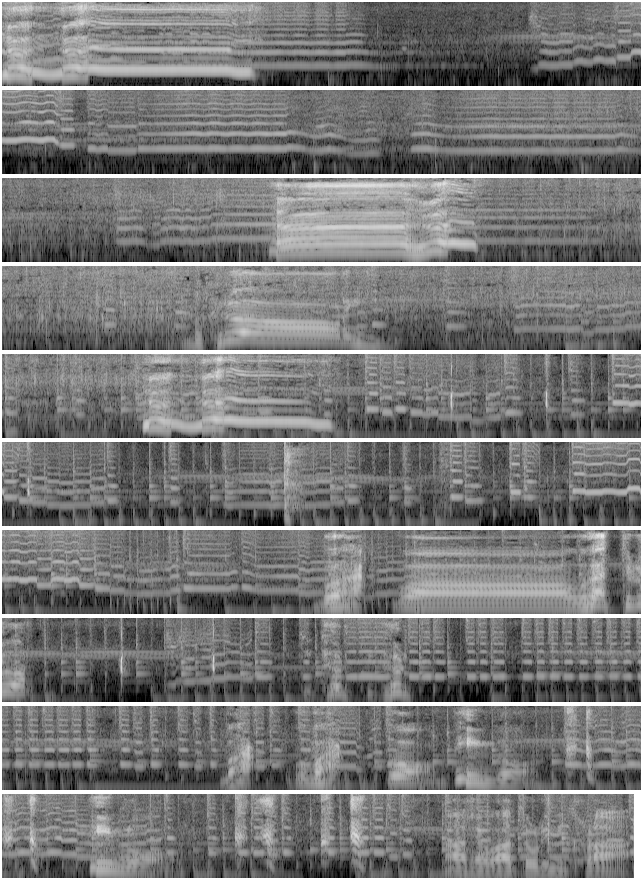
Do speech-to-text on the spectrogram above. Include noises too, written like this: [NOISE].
Bıkırıyor. [LAUGHS] 뭐야 와, 와 들어와. 이걸 이걸 뭐야 뭐야 또 빙고. 빙고. 아세 와또리니 클라.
